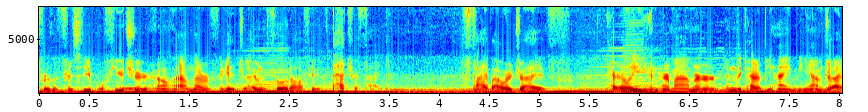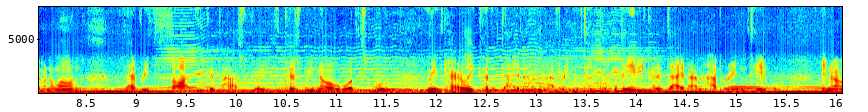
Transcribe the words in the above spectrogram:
for the foreseeable future. I'll, I'll never forget driving to Philadelphia, petrified. Five hour drive. Carly and her mom are in the car behind me. I'm driving alone every thought you could possibly, because we know what's. I mean, Carly could have died on the operating table. The baby could have died on the operating table, you know,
